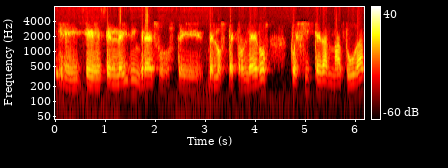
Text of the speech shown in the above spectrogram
eh, eh, en ley de ingresos de, de los petroleros pues sí quedan más dudas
